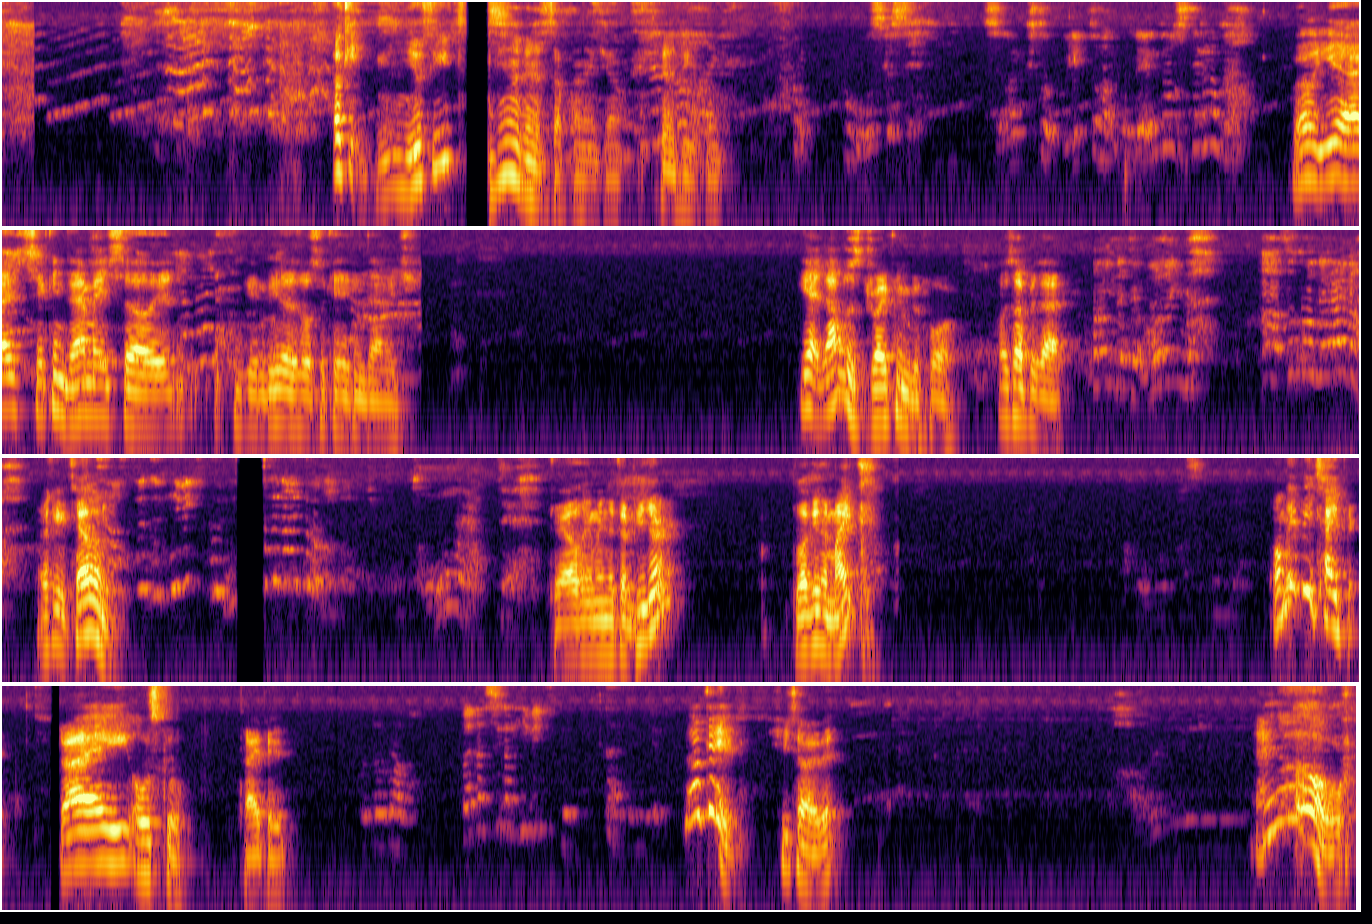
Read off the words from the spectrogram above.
Okay, you see, you're gonna stop on that jump. It's gonna be a thing. Well, yeah, it's taking damage, so it, Gambito is also taking damage. Yeah, that was Driping before. What's up with that? Okay, tell him. Tell him in the computer? Plug in the mic? Or maybe type it. Try old school. Type it. Okay, she typed it. I know!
